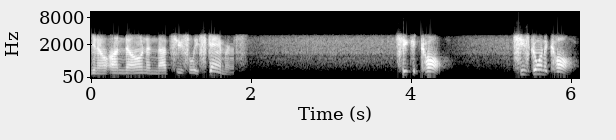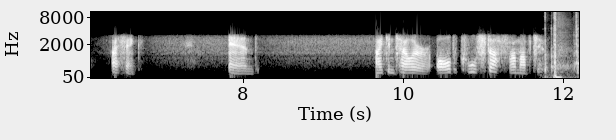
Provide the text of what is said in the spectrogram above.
you know, unknown, and that's usually scammers. She could call. She's going to call, I think. And I can tell her all the cool stuff I'm up to.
